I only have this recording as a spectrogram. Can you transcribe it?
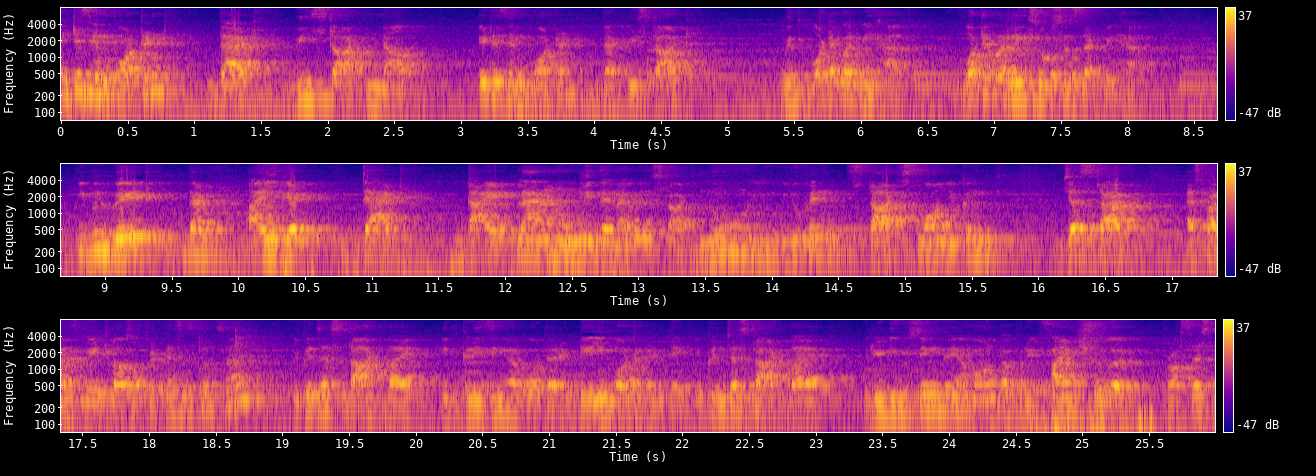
it is important that we start now. It is important that we start with whatever we have whatever resources that we have. People wait that i'll get that diet plan and only then i will start. No you, you can start small. You can just start as far as weight loss or fitness is concerned, you can just start by increasing your water daily water intake. You can just start by reducing the amount of refined sugar, processed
